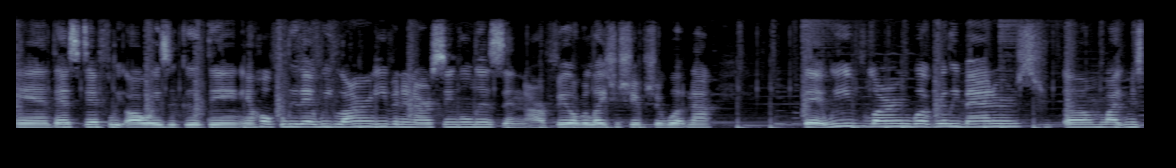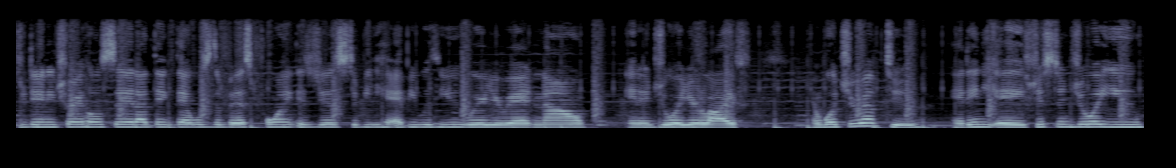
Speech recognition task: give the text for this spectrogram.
and that's definitely always a good thing. And hopefully that we learn even in our singleness and our failed relationships or whatnot that we've learned what really matters. Um, like mr danny trejo said i think that was the best point is just to be happy with you where you're at now and enjoy your life and what you're up to at any age. Just enjoy you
